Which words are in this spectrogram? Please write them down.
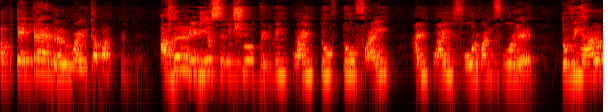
अब टेट्राहेड्रल वाइड का बात करते हैं। अगर radius ratio between point two two five and point four one four है तो वी हैव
